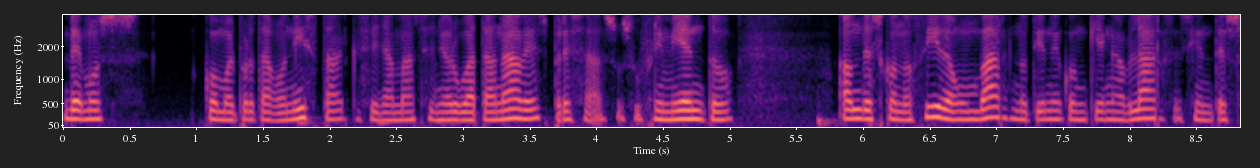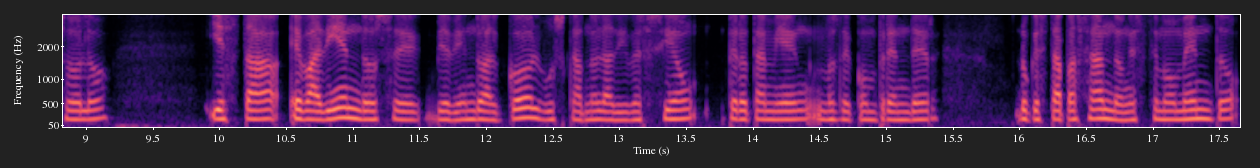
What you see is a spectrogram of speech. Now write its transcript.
vemos como el protagonista, que se llama señor Watanabe, expresa su sufrimiento a un desconocido en un bar, no tiene con quién hablar, se siente solo y está evadiéndose, bebiendo alcohol, buscando la diversión, pero también hemos de comprender lo que está pasando en este momento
